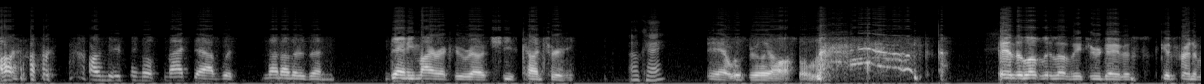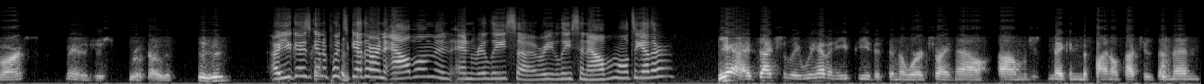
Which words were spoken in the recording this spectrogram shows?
our, our our new single "Smack Dab" with none other than Danny Myrick, who wrote "She's Country." Okay. Yeah, it was really awesome. and the lovely, lovely Drew Davis, good friend of ours, manages Brooke Hogan. Mm-hmm. Are you guys going to put together an album and, and release a release an album altogether? Yeah, it's actually we have an EP that's in the works right now. Um, we're just making the final touches, and then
